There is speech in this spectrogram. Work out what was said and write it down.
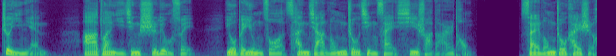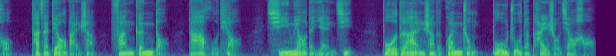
这一年，阿端已经十六岁，又被用作参加龙舟竞赛戏耍的儿童。赛龙舟开始后，他在吊板上翻跟斗、打虎跳，奇妙的演技博得岸上的观众不住的拍手叫好。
